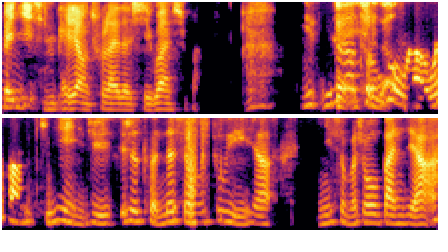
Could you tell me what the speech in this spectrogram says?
被疫情培养出来的习惯是吧？你你说到囤货，我我想提醒一句，就是囤的时候注意一下，你什么时候搬家？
